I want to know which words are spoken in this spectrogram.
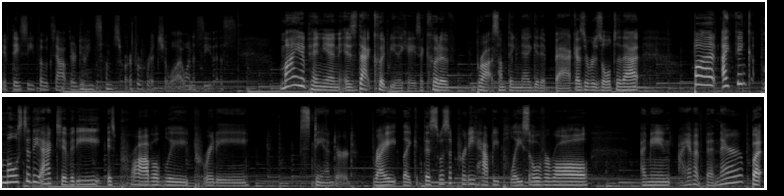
if they see folks out there doing some sort of a ritual. I want to see this. My opinion is that could be the case. It could have brought something negative back as a result of that. But I think most of the activity is probably pretty standard, right? Like this was a pretty happy place overall. I mean, I haven't been there, but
